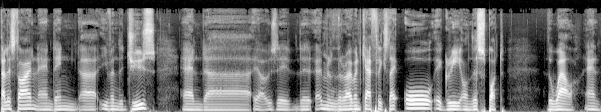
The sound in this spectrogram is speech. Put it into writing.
Palestine, and then uh, even the Jews, and uh, yeah, the the the Roman Catholics. They all agree on this spot, the well and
